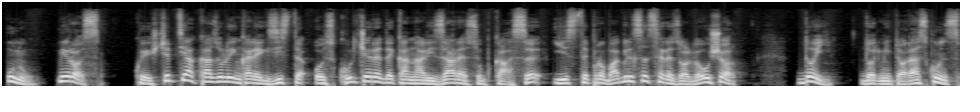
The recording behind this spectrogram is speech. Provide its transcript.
1. Miros. Cu excepția cazului în care există o scurgere de canalizare sub casă, este probabil să se rezolve ușor. 2. Dormitor ascuns.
